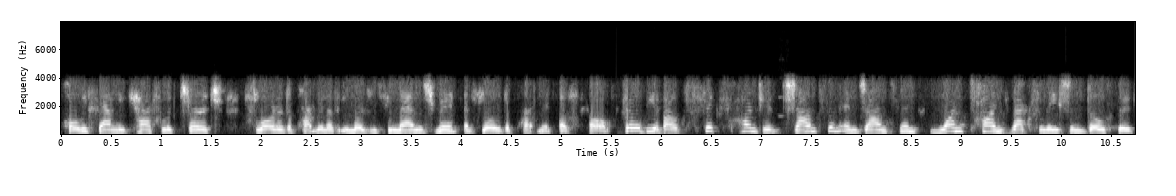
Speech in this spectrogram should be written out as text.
Holy Family Catholic Church, Florida Department of Emergency Management, and Florida Department of Health. There will be about 600 Johnson and Johnson one-time vaccination dosage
